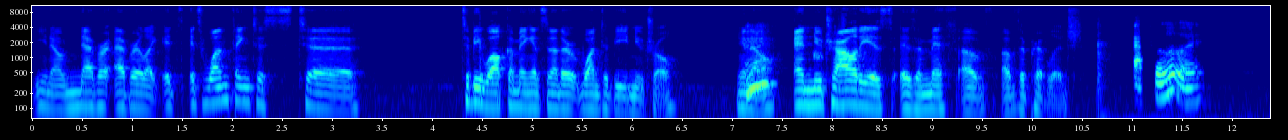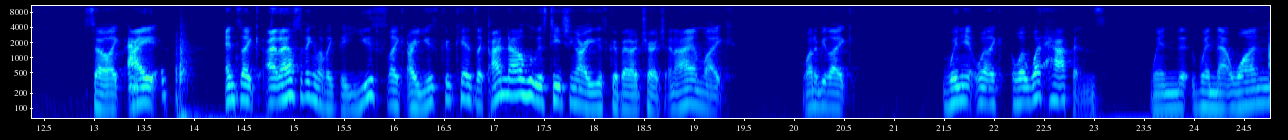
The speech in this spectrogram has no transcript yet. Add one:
you know never ever like it's it's one thing to to to be welcoming it's another one to be neutral you know? Mm-hmm. and neutrality is is a myth of of the privileged absolutely. So like i and it's like and i also think about like the youth like our youth group kids like i know who is teaching our youth group at our church and i am like want to be like when it like what what happens when the, when that one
